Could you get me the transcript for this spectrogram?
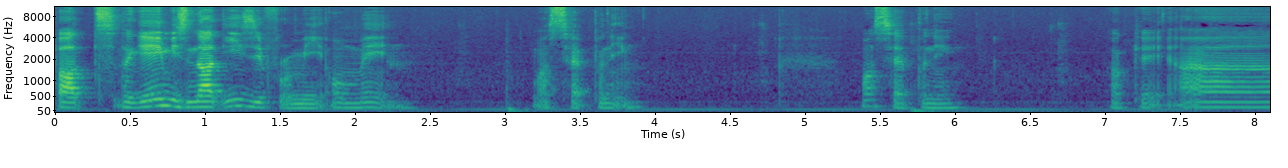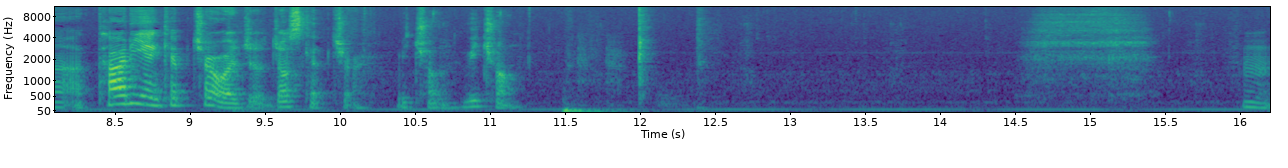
But the game is not easy for me. Oh man. What's happening? What's happening? Okay, uh, Atari and capture or ju- just capture? Which one? Which one? Hmm.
